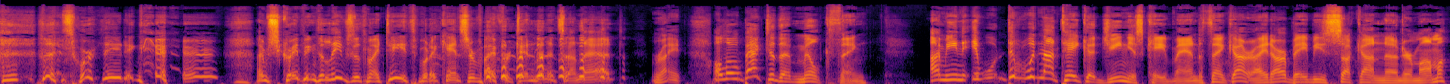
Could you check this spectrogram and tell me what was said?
that's worth eating. I'm scraping the leaves with my teeth, but I can't survive for 10 minutes on that. Right. Although, back to the milk thing, I mean, it, w- it would not take a genius caveman to think, all right, our babies suck on uh, their mama.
